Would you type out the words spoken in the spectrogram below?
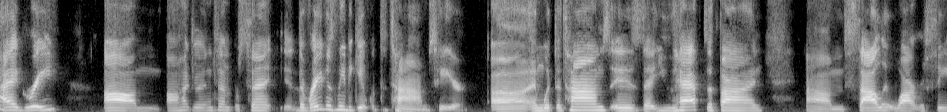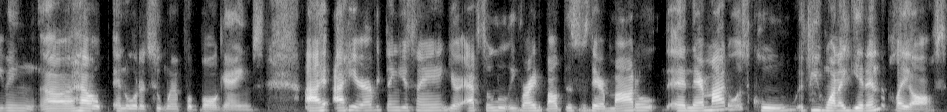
I agree um 110% the ravens need to get with the times here uh and with the times is that you have to find um, solid wide receiving uh, help in order to win football games. I, I hear everything you're saying. You're absolutely right about this is their model, and their model is cool if you want to get in the playoffs.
